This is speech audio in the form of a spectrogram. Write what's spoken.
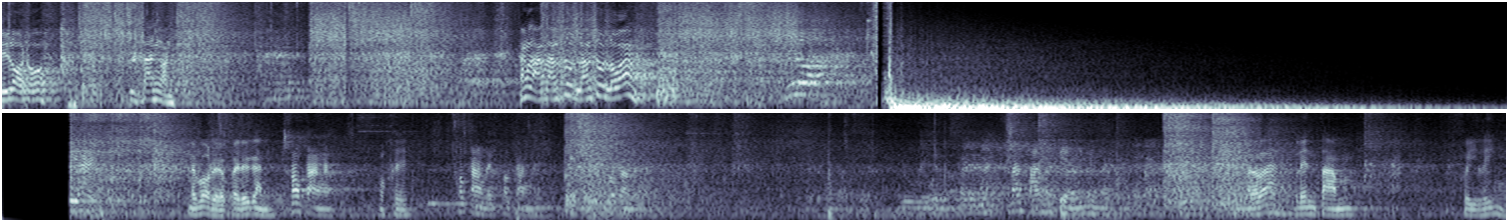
รีโหลดโอ้ปืนสั้นก่อน ข้างหลังหลังสุดหลังสุดระวังที่ให้ไหนบอกเดี๋ยวไปด้วยกัน เข้ากลางนะโอเค เข้ากลางเลย เข้ากลางเลย เข้ากลางเลยกันดูวีด้านซ้ายมันเปลี่ยนนิดนึงนะแล้วล่ะเล่นตาม ฟีลิ่ง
